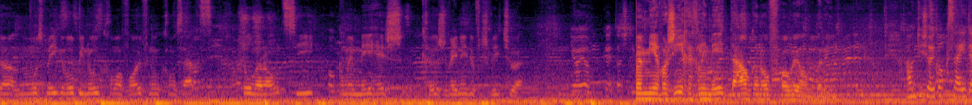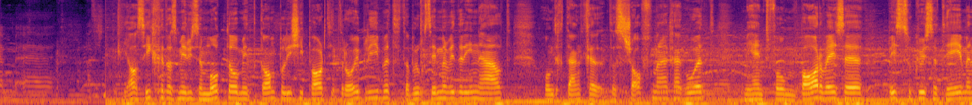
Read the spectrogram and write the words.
da muss man irgendwo bei 0,5, 0,6 Toleranz sein. Okay. Und wenn du mehr hast, gehörst du wenig auf die Schlittschuhe. Ja, ja, gut, das stimmt. Wenn wir wahrscheinlich ein bisschen mehr die Augen offen haben wie andere. Ah, und du hast auch gesagt, ähm, äh, was ist Ja, sicher, dass wir unserem Motto mit Gampelische Party treu bleiben. Da braucht es immer wieder Inhalt. Und ich denke, das schaffen wir eigentlich auch gut. Wir haben vom Barwesen bis zu gewissen Themen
